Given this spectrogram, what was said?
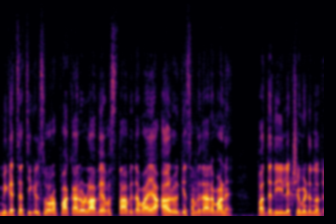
മികച്ച ചികിത്സ ഉറപ്പാക്കാനുള്ള വ്യവസ്ഥാപിതമായ ആരോഗ്യ സംവിധാനമാണ് പദ്ധതി ലക്ഷ്യമിടുന്നത്.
